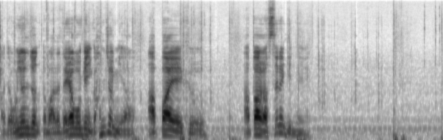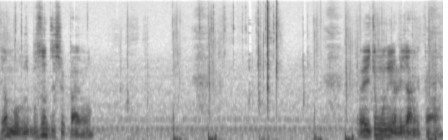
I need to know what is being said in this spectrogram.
맞아, 5년 전 아, 맞아, 내가 보기엔 이거 함정이야. 아빠의 그 아빠가 쓰레기네. 이건 뭐 무슨 뜻일까요? 왜 이쪽 문은 열리지 않을까?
